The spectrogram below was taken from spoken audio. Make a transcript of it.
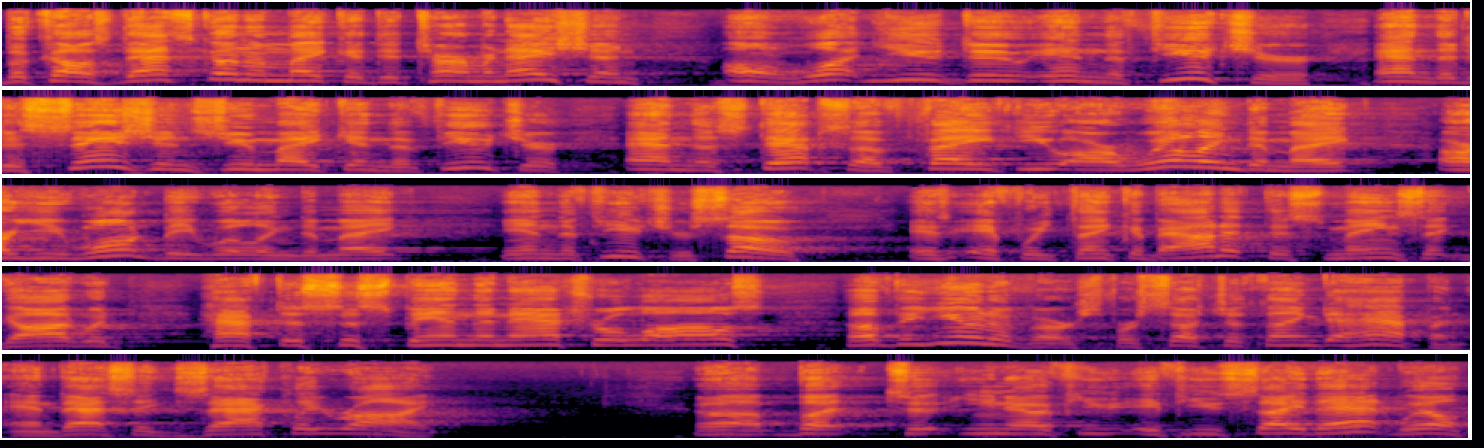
because that's going to make a determination on what you do in the future and the decisions you make in the future and the steps of faith you are willing to make or you won't be willing to make in the future. So, if we think about it, this means that God would have to suspend the natural laws of the universe for such a thing to happen, and that's exactly right. Uh, but to, you know, if you if you say that, well,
